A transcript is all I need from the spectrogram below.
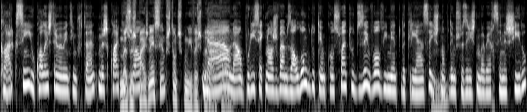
Claro que sim, o colo é extremamente importante, mas claro que Mas os vão... pais nem sempre estão disponíveis para não, dar colo. Não, não, por isso é que nós vamos ao longo do tempo, consoante o desenvolvimento da criança, isto uhum. não podemos fazer isto num bebê recém-nascido,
